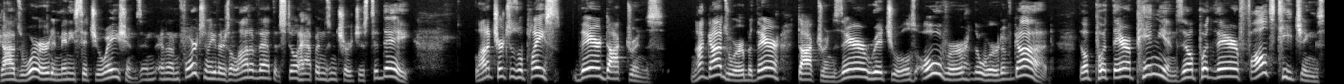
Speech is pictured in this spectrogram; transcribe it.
God's word in many situations. And, and unfortunately, there's a lot of that that still happens in churches today. A lot of churches will place their doctrines, not God's word, but their doctrines, their rituals over the word of God. They'll put their opinions, they'll put their false teachings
